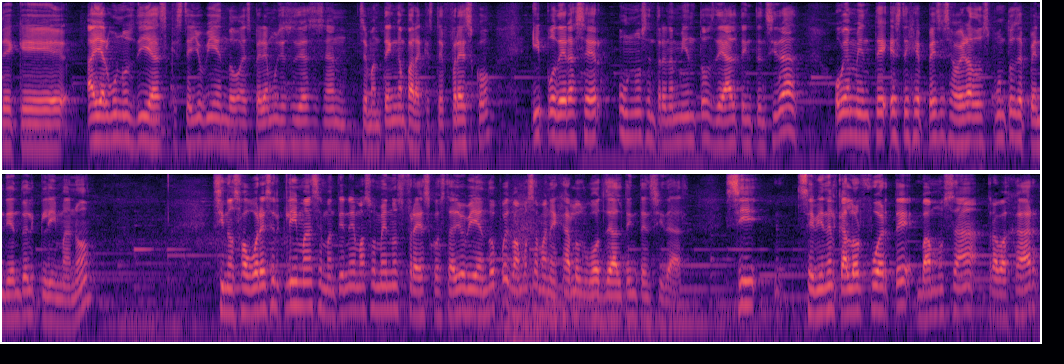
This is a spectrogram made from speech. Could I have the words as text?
de que hay algunos días que esté lloviendo, esperemos y esos días se, sean, se mantengan para que esté fresco y poder hacer unos entrenamientos de alta intensidad. Obviamente este GPS se va a ver a dos puntos dependiendo del clima, ¿no? Si nos favorece el clima, se mantiene más o menos fresco, está lloviendo, pues vamos a manejar los watts de alta intensidad. Si se viene el calor fuerte, vamos a trabajar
